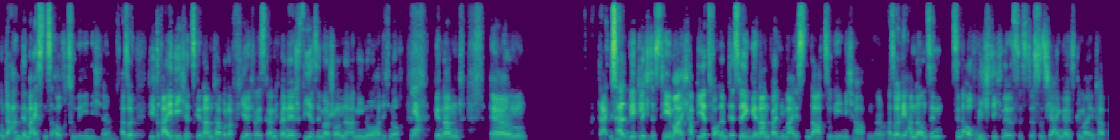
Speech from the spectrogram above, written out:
und da haben wir meistens auch zu wenig. Ne? Also die drei, die ich jetzt genannt habe, oder vier, ich weiß gar nicht mehr, ne, vier sind wir schon, ne? Amino hatte ich noch ja. genannt. Ähm, da ist halt wirklich das Thema, ich habe die jetzt vor allem deswegen genannt, weil die meisten da zu wenig haben. Ne? Also die anderen sind, sind auch wichtig, ne? das ist das, was ich eingangs gemeint habe.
